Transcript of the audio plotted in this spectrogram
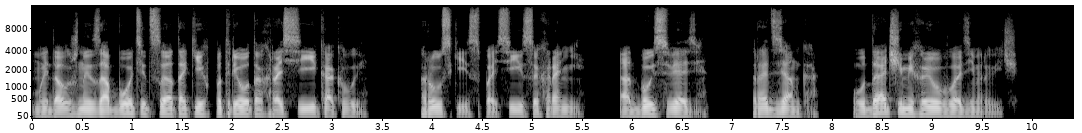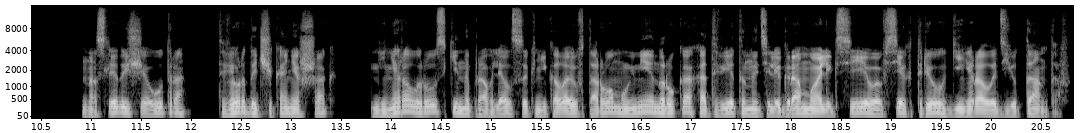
Мы должны заботиться о таких патриотах России, как вы. Русский, спаси и сохрани. Отбой связи. Родзянко. Удачи, Михаил Владимирович. На следующее утро, твердо чеканя шаг, генерал Русский направлялся к Николаю II, имея на руках ответы на телеграмму Алексеева всех трех генерал-адъютантов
